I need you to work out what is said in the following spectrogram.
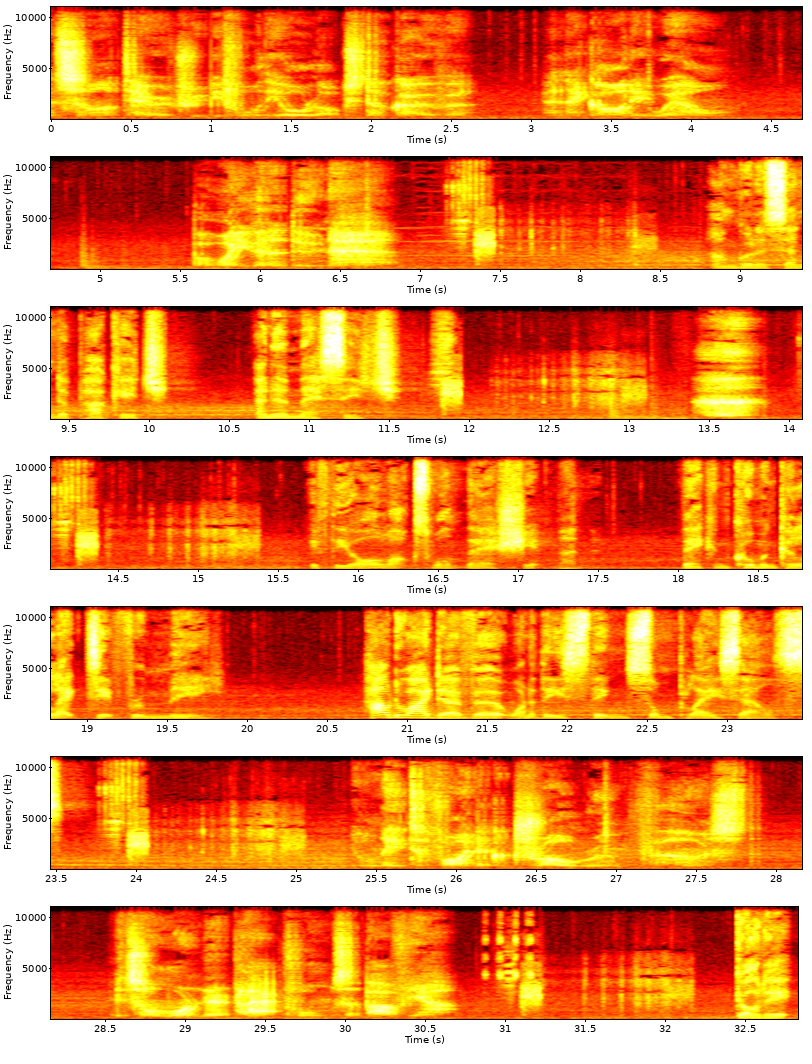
be territory before the Orlocks took over, and they guard it well. But what are you gonna do now? I'm gonna send a package and a message. If the Orlocks want their shipment, they can come and collect it from me. How do I divert one of these things someplace else? You'll need to find a control room first. It's on one of the platforms above you. Got it.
